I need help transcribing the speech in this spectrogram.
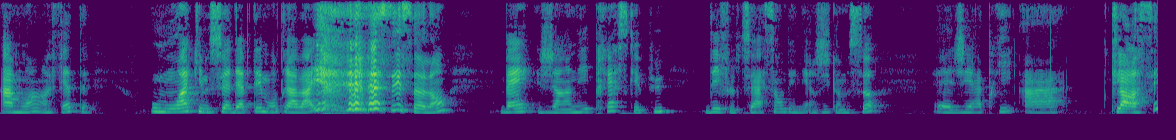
à moi, en fait, ou moi qui me suis adapté à mon travail, c'est selon, ben j'en ai presque plus des fluctuations d'énergie comme ça. Euh, j'ai appris à classer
